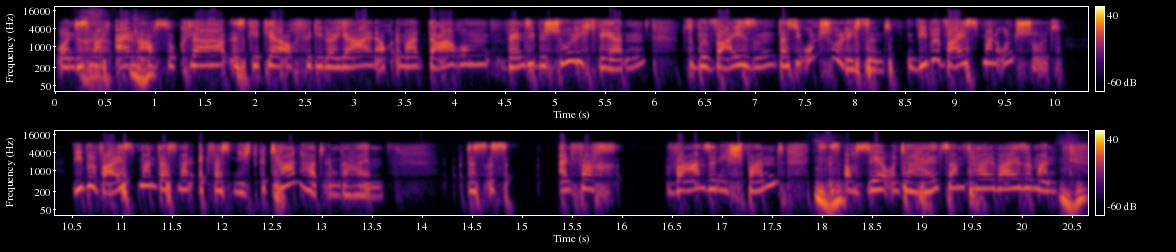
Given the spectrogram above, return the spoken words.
Und es macht einem auch so klar, es geht ja auch für die Loyalen auch immer darum, wenn sie beschuldigt werden, zu beweisen, dass sie unschuldig sind. Wie beweist man Unschuld? Wie beweist man, dass man etwas nicht getan hat im Geheimen? Das ist einfach wahnsinnig spannend. Das mhm. ist auch sehr unterhaltsam teilweise. Man mhm.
